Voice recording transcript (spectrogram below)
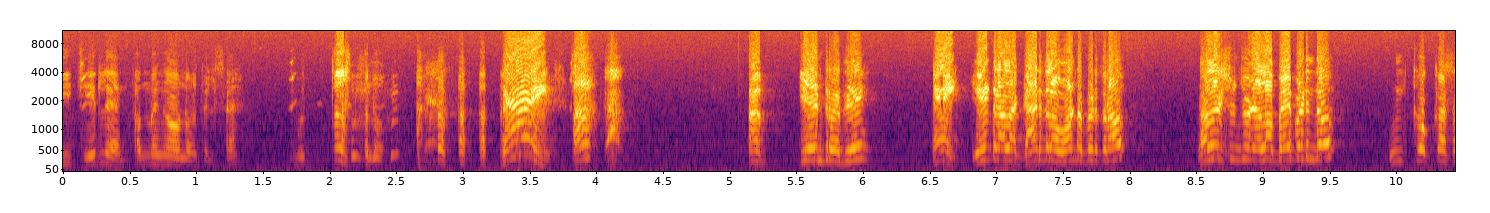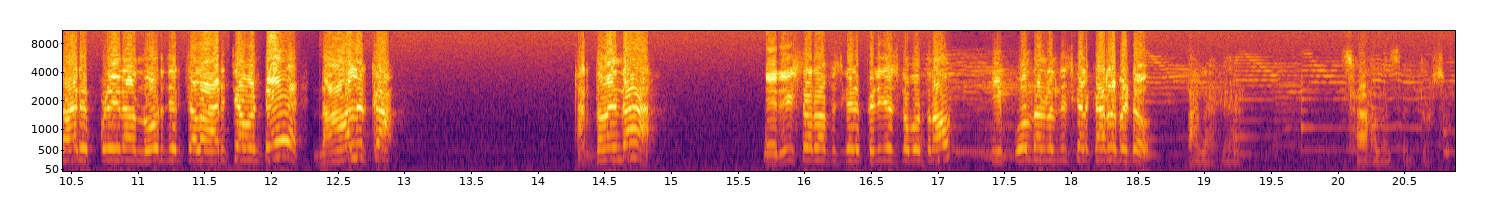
ఈ చీరలో ఎంత అందంగా ఉన్నావు తెలుసా? ముద్దొస్తున్నావు. ఏంటది ఏంటి అలా గాడిదలో వంట పెడుతున్నావు? నలక్ష్మి చూడు ఎలా భయపడిందో. ఇంకొకసారి ఎప్పుడైనా నోరు తెరిచి అలా అరిచావంటే నాలుక. అర్థమైందా? నేను రిజిస్టర్ ఆఫీస్కి వెళ్ళి పెళ్ళి చేసుకోబోతున్నావు. ఈ పూల దండలు తీసుకెళ్ళి కార్లో పెట్టు. అలాగా? చాలా సంతోషం.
